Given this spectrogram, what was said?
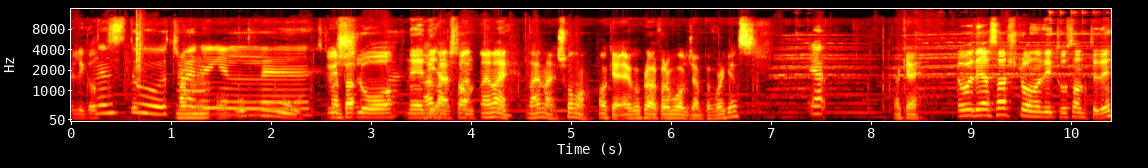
Veldig godt. En stor triangle Skal vi slå ned de her sånn? Nei, nei, nei, nei, se nå. OK, er dere klare for å walljumpe, folkens? Ja. OK. Det var det jeg sa. Slå ned de to samtidig.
